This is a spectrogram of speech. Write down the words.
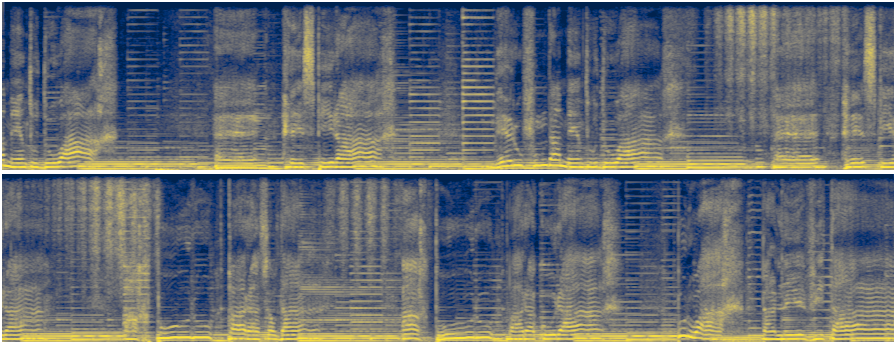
fundamento do ar é respirar. Primeiro fundamento do ar é respirar. Ar puro para saudar, ar puro para curar, puro ar para levitar.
